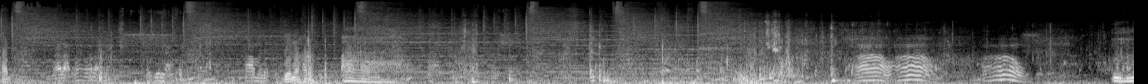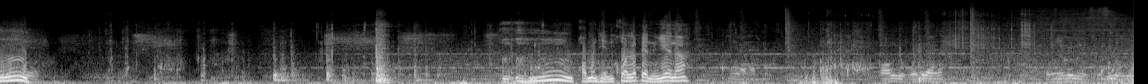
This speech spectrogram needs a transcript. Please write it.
ครับมาหลังมาหลังมาที่หลังตามมาเลยเดี๋ยวนะครับอ่าอ้าวอ้าวอ้าวอืม มพอมันเห็นคนแล้วเป็นอย่างเงี้ยนะนี่แหละครับกองอยู่หัวเรือนะตรงนี้ไม่มีตรงนี้ไม่มี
